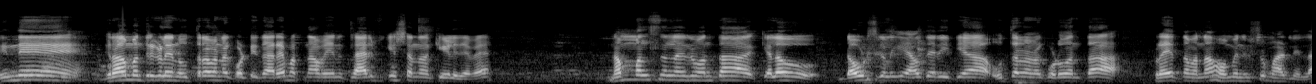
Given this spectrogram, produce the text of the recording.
ನಿನ್ನೆ ಗೃಹ ಮಂತ್ರಿಗಳೇನು ಉತ್ತರವನ್ನು ಕೊಟ್ಟಿದ್ದಾರೆ ಮತ್ತು ನಾವೇನು ಕ್ಲಾರಿಫಿಕೇಶನ್ ಕೇಳಿದ್ದೇವೆ. ನಮ್ಮ ಮನಸ್ಸಿನಲ್ಲಿರುವಂಥ ಕೆಲವು ಡೌಟ್ಸ್ಗಳಿಗೆ ಯಾವುದೇ ರೀತಿಯ ಉತ್ತರವನ್ನು ಕೊಡುವಂಥ ಪ್ರಯತ್ನವನ್ನು ಹೋಮ್ ಮಿನಿಸ್ಟ್ರು ಮಾಡಲಿಲ್ಲ.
